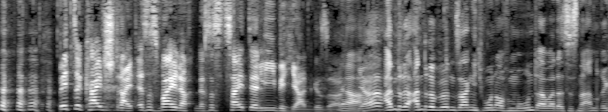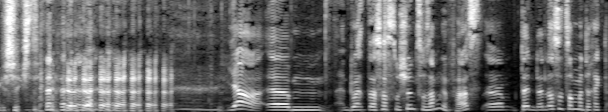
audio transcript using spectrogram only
Bitte kein Streit. Es ist Weihnachten. Es ist Zeit der Liebe hier angesagt. Ja, Ja. Andere, andere würden sagen, ich wohne auf dem Mond, aber das ist eine andere Geschichte. ja, ähm, du, das hast du schön zusammengefasst. Ähm, dann, dann lass uns doch mal direkt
